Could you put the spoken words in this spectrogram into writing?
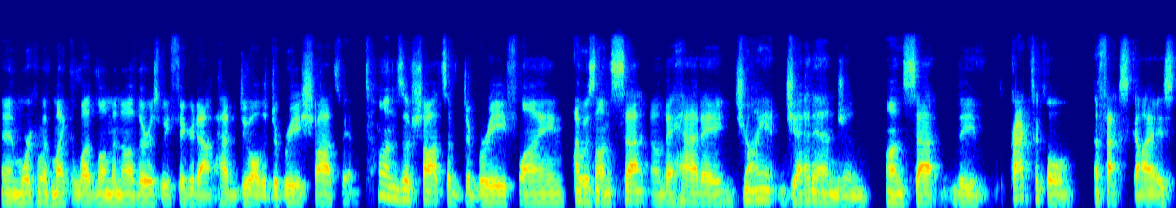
and working with Mike Ludlum and others. We figured out how to do all the debris shots. We had tons of shots of debris flying. I was on set. Uh, they had a giant jet engine on set. The practical effects guys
